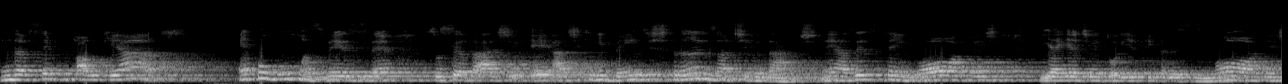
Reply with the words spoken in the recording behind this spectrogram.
Ainda sempre falo que ah, é comum, às vezes, né, sociedade é, adquirir bens estranhos à atividade. Né? Às vezes tem imóveis, e aí a diretoria fica nesses imóveis,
